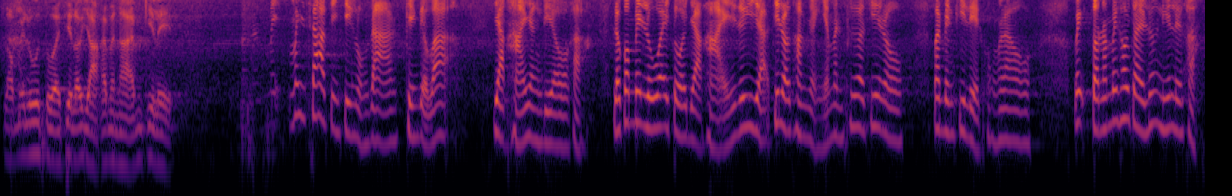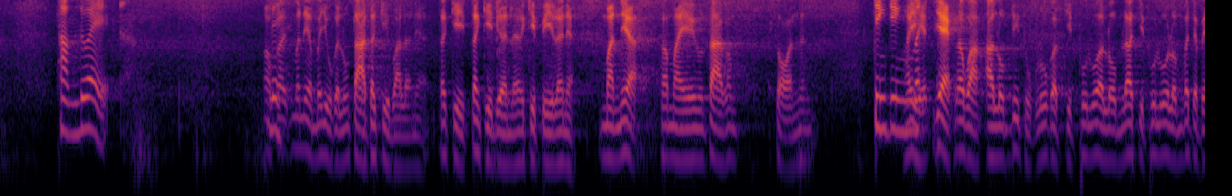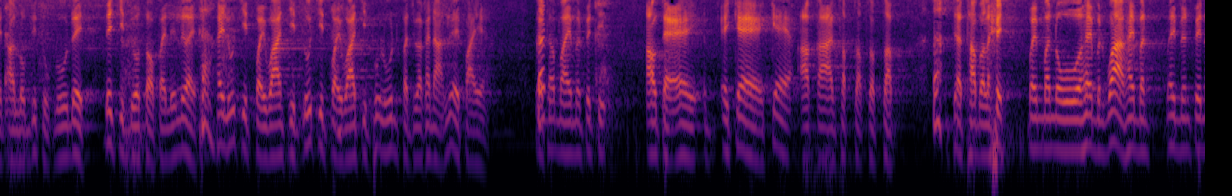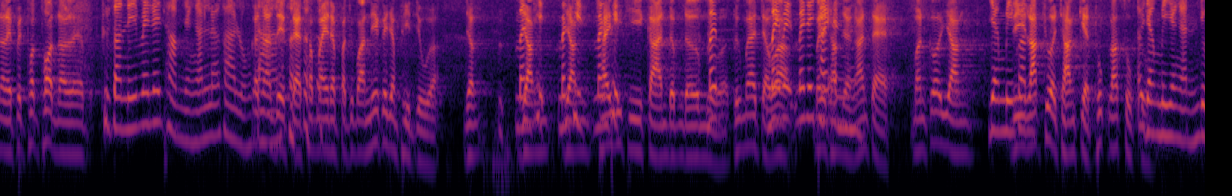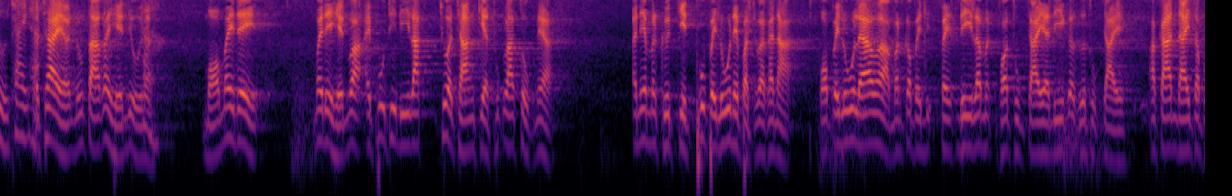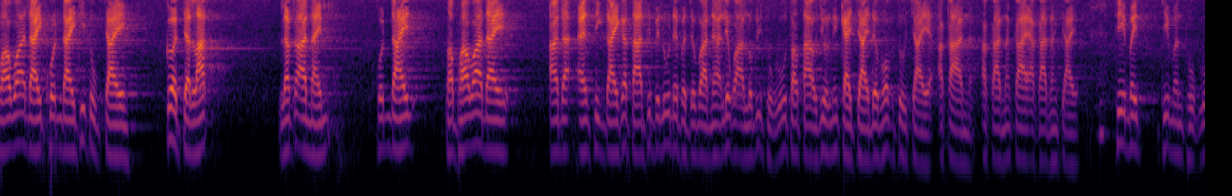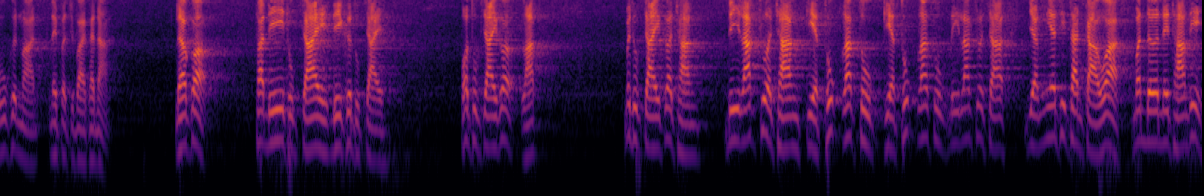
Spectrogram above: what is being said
เราไม่รู้ตัวที่เราอยากให้มันหายมันกิเลสไม่ไม่ทราบจริง ๆ หลวงตาเพียงแต่ว่า อยากหายอย่างเดียวอะค่ะ แล้วก็ไม่รู้ว่าไอ้ตัวอยากหายหรืออยากที่เราทำอย่างเงี้ย มันเพื่อที่เรา มันเป็นกิเลสของเรา ไม่ตอนนั้นไม่เข้าใจเรื่องนี้เลยค่ะทำด้วยมันเนี่ยมาอยู่กับลุงตาตั้งกี่วันแล้วเนี่ยตั้งกี่ตั้งกี่เดือนแล้วกี่ปีแล้วเนี่ย มันเนี่ยทำไมลุงตาก็สอน จริงๆให้แยกระหว่างอารมณ์ที่ถูกรู้กับจิตผู้รู้อารมณ์แล้วจิตผู้รู้อารมณ์ก็จะเป็นอารมณ์ที่ถูกรู้ได้ได้จิตดวงต่อไปเรื่อยๆ ให้รู้จิตปล่อยวางจิตรู้จิตปล่อยวางจิตผู้รู้ปัจจุบันขณะเรื่อยไปอะแต่ทำไมมันเป็นติดเอาแต่ไอ้แก้แก้อาการสับสับสับสับจะทำอะไรไปมโนให้มันว่างให้มันให้มันเป็นอะไรเป็นท่อนๆอะไร คือตอนนี้ไม่ได้ทำอย่างนั้นแล้วค่ะหลวงตาก็นั่นเด็แต่ทำไมในปัจจุบันนี้ก็ยังผิดอยู่อะ ยังยังยังใช้วิธีการเดิมๆอยู่ถึงแม้จะว่าไม่ได้ทำอย่างนั้นแต่มันก็ยังยังมีดีรักชั่วชางเกียรติทุกรักสุขยังมีอย่างนั้นอยู่ใช่ค่ะใช่ลุงตาก็เห็นอยู่นะหมอไม่ได้ไม่ได้เห็นว่าไอ้ผู้ที่ดีรักชั่วชางเกียรติทุกรักสุขเนี่ย อันนี้มันคือจิตผู้ไปรู้ในปัจจุบันขณะ พอไปรู้แล้วอะมันก็ไปไปดีแล้วมันพอถูกใจอะดีก็คือถูกใจ อาการใดสภาวะใดคนใดที่ถูกใจ ก็จะรัก แล้วก็อันไหนคนใด สภาวะใดสิ่งใดก็ตามที่เป็นรู้ในปัจจุบันนะเรียกว่าอารมณ์ที่ถูกรู้ตาตาที่นี้กายใจโดยเพาะประตูใจอาการอาการทางกายอาการทางใจ ที่ไม่ที่มันถูกรู้ขึ้นมาในปัจจุบันขณะ แล้วก็ถ้าดีถูกใจดีคือถูกใจพอถูกใจก็รัก ไม่ถูกใจก็ชัง ดีรักชั่วชังเกียรติทุกรักถูกเกียรติทุกรักถูกดีรักชั่วชังอย่างเนี้ยที่ท่านกล่าวว่า มันเดินในทางที่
